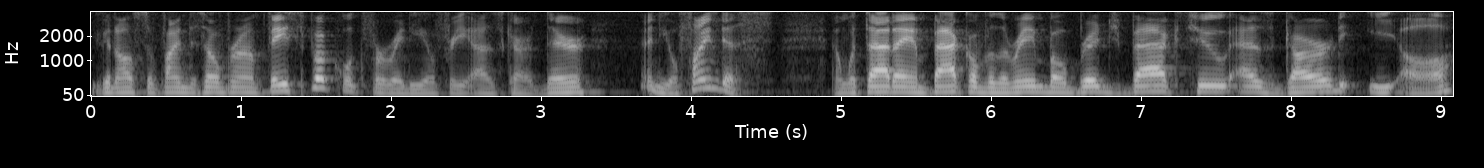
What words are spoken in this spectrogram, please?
You can also find us over on Facebook. Look for Radio Free Asgard there, and you'll find us. And with that, I am back over the Rainbow Bridge back to Asgard EA.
